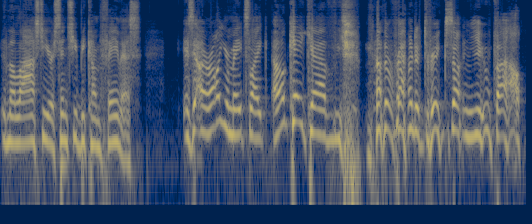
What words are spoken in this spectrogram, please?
in the last year since you've become famous, is are all your mates like, okay, Kev, another round of drinks on you, pal?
